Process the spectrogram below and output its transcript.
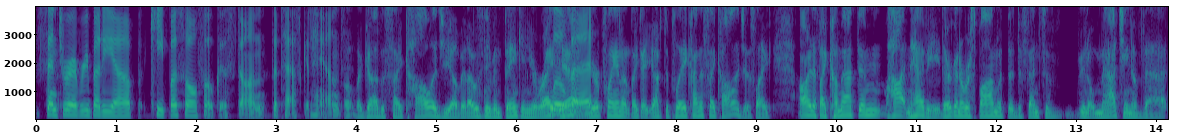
center everybody up, keep us all focused on the task at hand. Oh my god, the psychology of it. I wasn't even thinking. You're right. Little Yeah, bit. you're playing like you have to play kind of psychologist. Like, all right, if I come at them hot and heavy, they're going to respond with the defensive, you know, matching of that.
